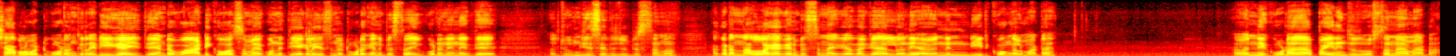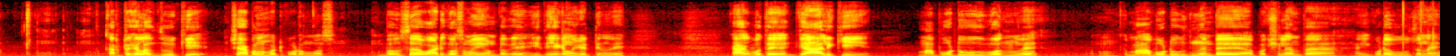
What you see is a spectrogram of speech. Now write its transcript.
చేపలు పట్టుకోవడానికి రెడీగా అయితే అంటే వాటి కోసమే కొన్ని తీగలు వేసినట్టు కూడా కనిపిస్తాయి. అవి కూడా నేనైతే జూమ్ చేసి అయితే చూపిస్తాను. అక్కడ నల్లగా కనిపిస్తున్నాయి కదా గాలిలోని. అవన్నీ నీటి కొంగలమాట. అవన్నీ కూడా పైనుంచి చూస్తున్నాయి అన్నమాట కరెక్ట్గా అలా దూకి చేపలను పట్టుకోవడం కోసం. బహుశా వాటి కోసమై ఉంటుంది. ఈ తీగలను కట్టింది. కాకపోతే గాలికి మా బోటు ఊగిపోతుంది. మా బోటు ఊగుతుందంటే ఆ పక్షులు ఎంత అవి కూడా ఊగుతున్నాయి.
